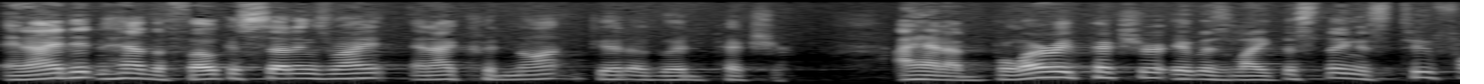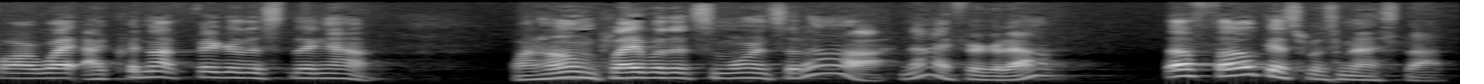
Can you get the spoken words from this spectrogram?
and I didn't have the focus settings right, and I could not get a good picture. I had a blurry picture. It was like this thing is too far away. I could not figure this thing out. Went home, played with it some more, and said, Ah, now I figured out. The focus was messed up.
